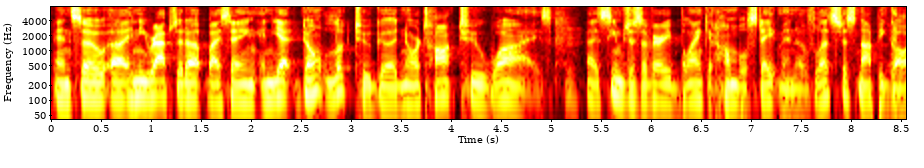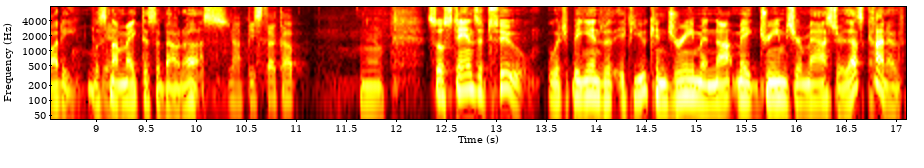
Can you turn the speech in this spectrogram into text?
And so, uh, and he wraps it up by saying, and yet don't look too good nor talk too wise. Uh, it seems just a very blanket, humble statement of let's just not be gaudy. Let's not make this about us. Not be stuck up. So, stanza two, which begins with, if you can dream and not make dreams your master. That's kind of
